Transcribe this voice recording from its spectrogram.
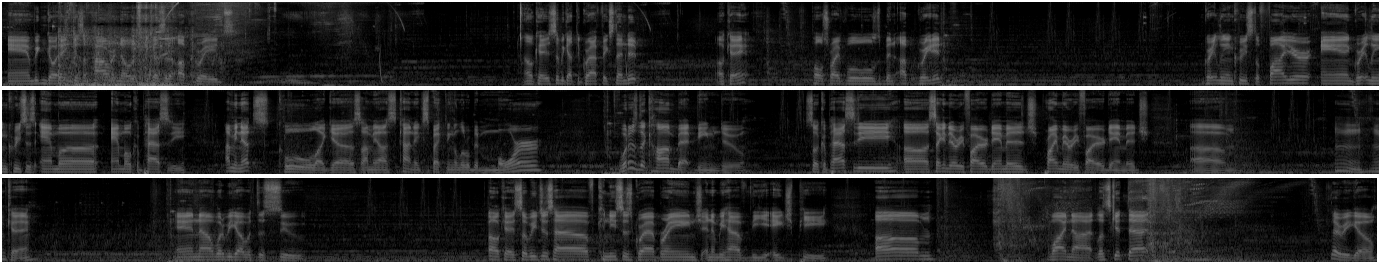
And we can go ahead and get some power nodes because of the upgrades. Okay, so we got the graph extended. Okay. Pulse rifle's been upgraded. Greatly increased the fire and greatly increases ammo ammo capacity. I mean, that's cool, I guess. I mean, I was kind of expecting a little bit more. What does the combat beam do? So capacity, uh, secondary fire damage, primary fire damage. Um, hmm, okay. And now what do we got with this suit? Okay, so we just have kinesis grab range and then we have the HP. Um, why not? Let's get that. There we go.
